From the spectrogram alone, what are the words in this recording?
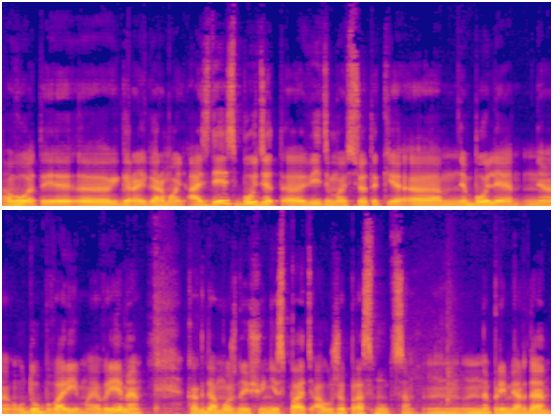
Вот, игра гармонь. А здесь будет, видимо, все-таки более удобоваримое время, когда когда можно еще не спать, а уже проснуться, например, да?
